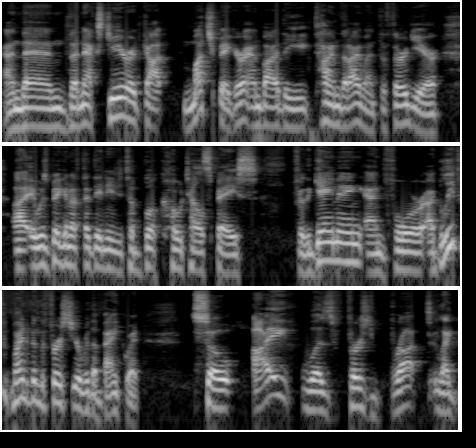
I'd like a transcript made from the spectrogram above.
and then the next year it got much bigger and by the time that i went the third year uh, it was big enough that they needed to book hotel space for the gaming and for I believe it might have been the first year with a banquet. So I was first brought like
